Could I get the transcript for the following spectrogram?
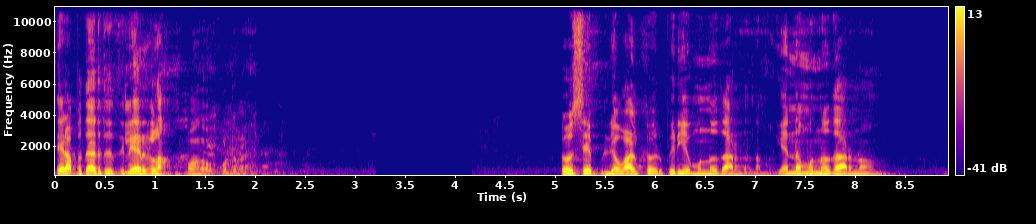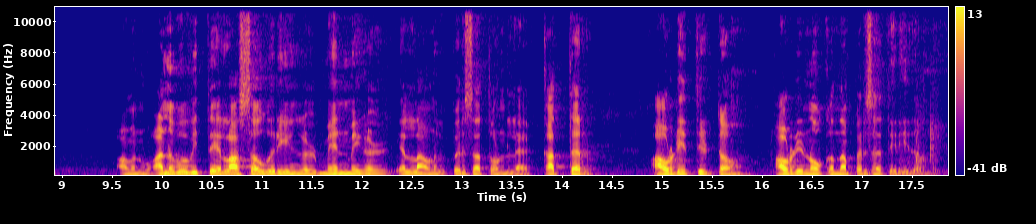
சரி அப்போ தருத்தத்திலே இருக்கலாம். போங்க போட்டுருங்க யோசேப்பினுடைய வாழ்க்கை ஒரு பெரிய முன்னுதாரணம் நமக்கு. என்ன முன்னுதாரணம்? அவன் அனுபவித்த எல்லா சௌகரியங்கள் மேன்மைகள் எல்லாம் அவனுக்கு பெருசாக தோணல. கத்தர் அவருடைய திட்டம் அவருடைய நோக்கம் தான் பெருசாக தெரியுது அவனுக்கு.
